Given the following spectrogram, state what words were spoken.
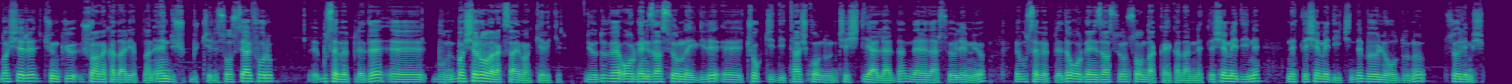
başarı. Çünkü şu ana kadar yapılan en düşük bütçeli sosyal forum. E, bu sebeple de e, bunu başarı olarak saymak gerekir diyordu. Ve organizasyonla ilgili e, çok ciddi taş konduğunu çeşitli yerlerden nereler söylemiyor. Ve bu sebeple de organizasyonun son dakikaya kadar netleşemediğini, netleşemediği için de böyle olduğunu söylemiş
